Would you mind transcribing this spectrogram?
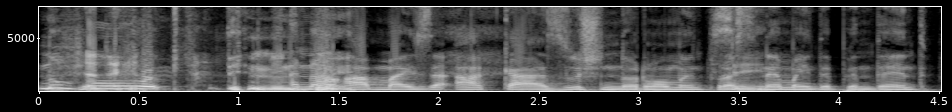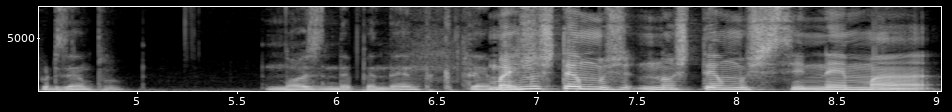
Não Já pode. Não, há, mas há casos, normalmente para Sim. cinema independente, por exemplo, nós independente que temos. Mas nós temos, nós temos cinema.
